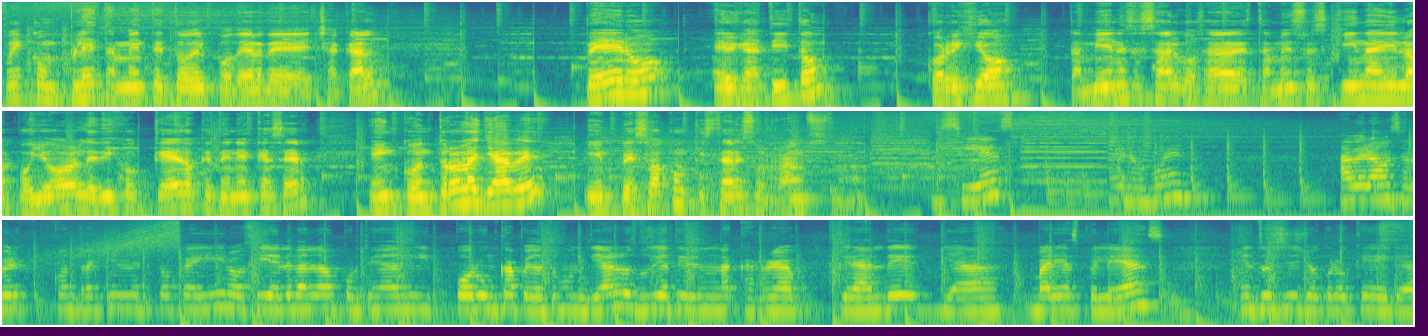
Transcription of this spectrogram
Fue completamente todo el poder de Chacal. Pero el gatito corrigió. También eso es algo, o sea, también su esquina ahí lo apoyó, le dijo qué es lo que tenía que hacer. Encontró la llave y empezó a conquistar esos rounds. Así es. Pero bueno. A ver, vamos a ver contra quién les toca ir o si ya le dan la oportunidad de ir por un campeonato mundial. Los dos ya tienen una carrera grande, ya varias peleas. Entonces yo creo que ya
